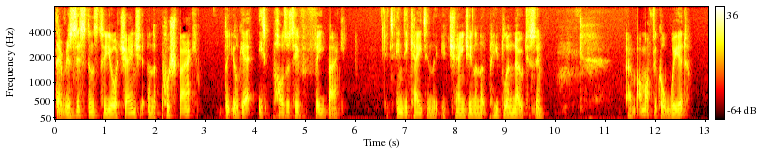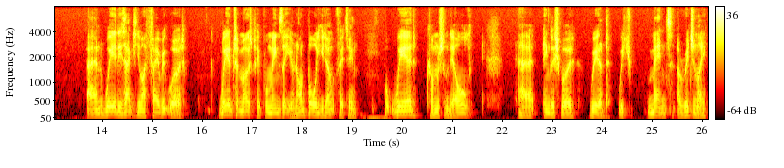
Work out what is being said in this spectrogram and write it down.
their resistance to your change, and the pushback that you'll get is positive feedback. It's indicating that you're changing and that people are noticing. Um, I'm often called weird, and weird is actually my favorite word. Weird to most people means that you're an oddball, you don't fit in. But weird comes from the old uh, English word weird, which meant originally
